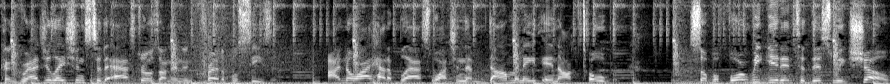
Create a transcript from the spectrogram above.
Congratulations to the Astros on an incredible season. I know I had a blast watching them dominate in October. So before we get into this week's show,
